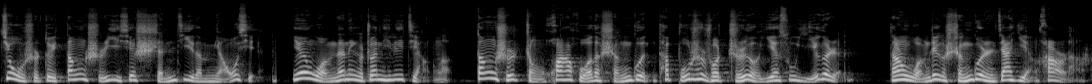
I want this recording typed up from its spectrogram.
就是对当时一些神迹的描写。因为我们在那个专题里讲了，当时整花活的神棍，他不是说只有耶稣一个人。当然，我们这个神棍是加引号的啊。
